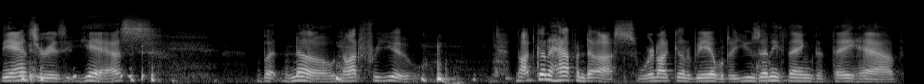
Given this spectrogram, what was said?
The answer is yes, but no, not for you. Not going to happen to us. We're not going to be able to use anything that they have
